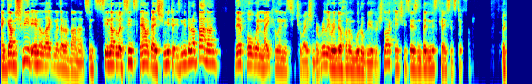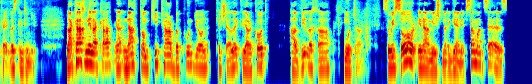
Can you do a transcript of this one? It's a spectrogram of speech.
and gam leg midarabanan. Since in other words, since nowadays shmita is midarabanan, Therefore, we're makel in this situation. But really, Rabbi Yochanan would agree with Rish Lakish. He says, but in this case, it's different. Okay, let's continue. לקח מן הנחתום כיכר בפונדיון כשהלק לירקות אביא לך So we saw in our Mishnah again, if someone says,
